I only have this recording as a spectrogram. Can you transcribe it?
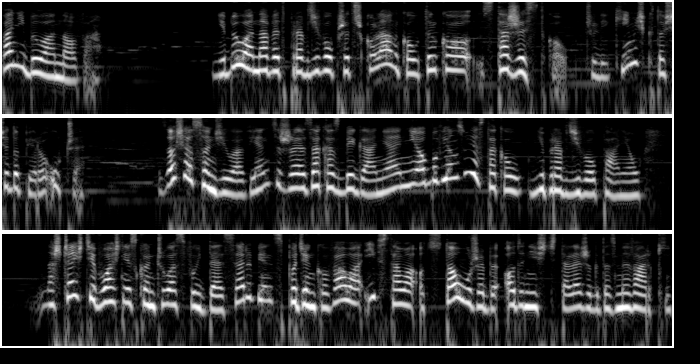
Pani była nowa. Nie była nawet prawdziwą przedszkolanką, tylko stażystką, czyli kimś, kto się dopiero uczy. Zosia sądziła więc, że zakaz biegania nie obowiązuje z taką nieprawdziwą panią. Na szczęście właśnie skończyła swój deser, więc podziękowała i wstała od stołu, żeby odnieść talerzyk do zmywarki.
